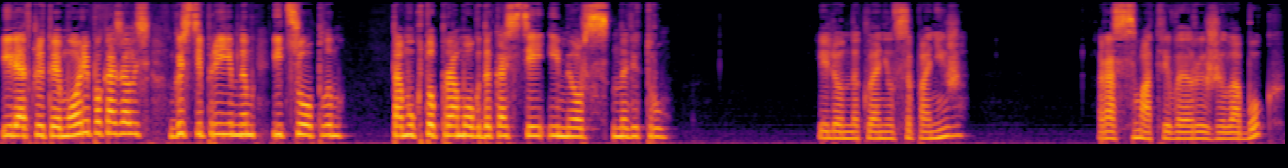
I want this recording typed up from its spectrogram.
или открытое море показалось гостеприимным и теплым тому, кто промок до костей и мерз на ветру. Или он наклонился пониже, рассматривая рыжий лобок.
